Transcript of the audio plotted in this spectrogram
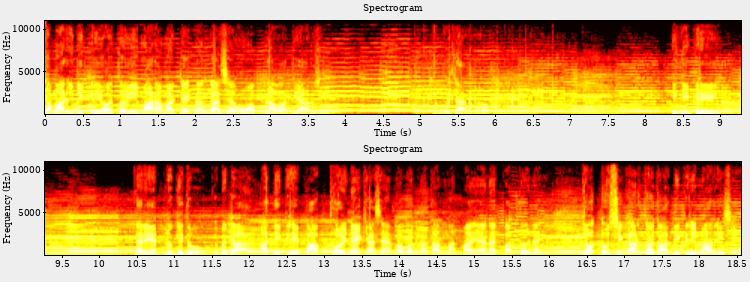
તમારી દીકરી હોય તો એ મારા માટે ગંગા છે હું અપનાવવા તૈયાર છું. તમે વિચાર કરો. એ દીકરી ત્યારે એટલું કીધું કે બેટા આ દીકરી પાપ ધોઈ નાખ્યા છે મોગલના ધામમાં માય માએ એના પાપ ધોઈ નાખ્યા. જો તું સ્વીકારતો હોય તો આ દીકરી મારી છે.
